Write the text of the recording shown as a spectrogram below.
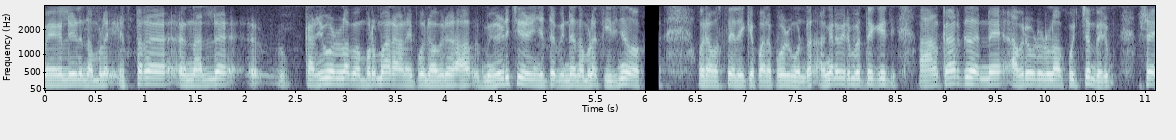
മേഖലയിലും നമ്മൾ എത്ര നല്ല കഴിവുള്ള മെമ്പർമാരാണെങ്കിൽ പോലും അവർ ആ മേടിച്ച് കഴിഞ്ഞിട്ട് പിന്നെ നമ്മളെ തിരിഞ്ഞു നോക്കാൻ ഒരവസ്ഥയിലേക്ക് പലപ്പോഴും ഉണ്ട്. അങ്ങനെ വരുമ്പോഴത്തേക്ക് ആൾക്കാർക്ക് തന്നെ അവരോടുള്ള പുച്ഛം വരും. പക്ഷേ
